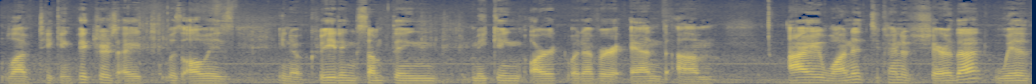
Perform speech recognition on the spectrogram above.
loved taking pictures. I was always, you know, creating something, making art, whatever. And um, I wanted to kind of share that with,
